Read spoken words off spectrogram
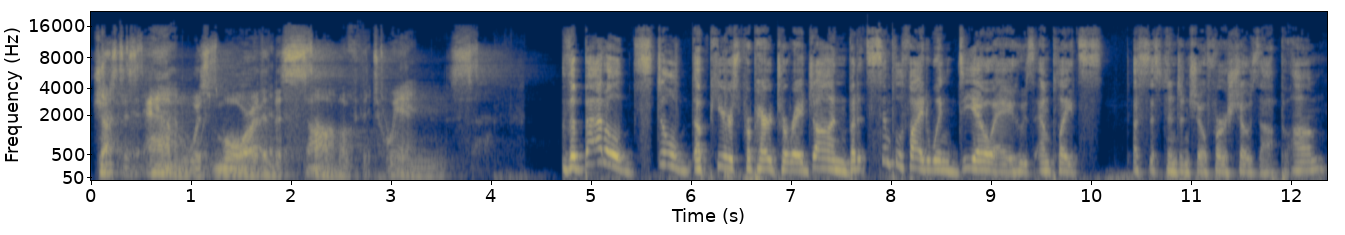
just as M was more than the sum of the twins. The battle still appears prepared to rage on, but it's simplified when DOA, who's M-Plate's assistant and chauffeur, shows up. Um,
